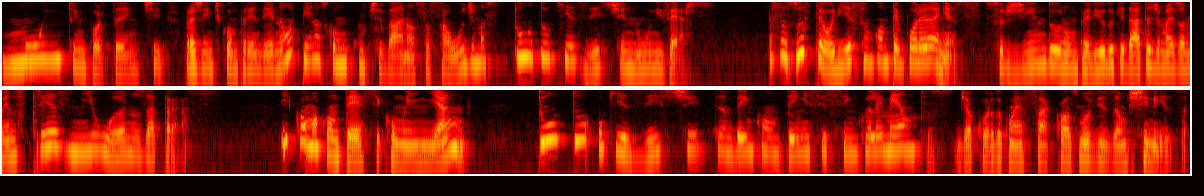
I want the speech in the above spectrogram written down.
muito importante para a gente compreender não apenas como cultivar a nossa saúde, mas tudo o que existe no universo. Essas duas teorias são contemporâneas, surgindo num período que data de mais ou menos 3 mil anos atrás. E como acontece com Yin Yang, tudo o que existe também contém esses cinco elementos, de acordo com essa cosmovisão chinesa.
